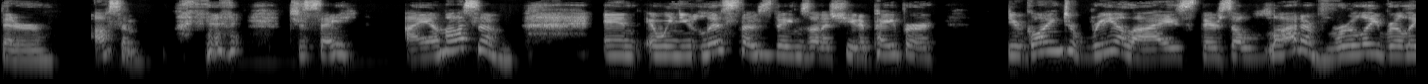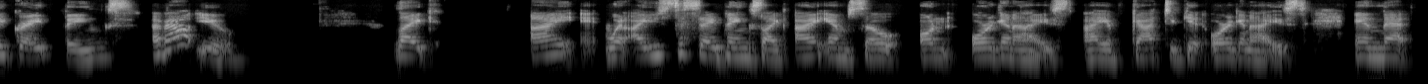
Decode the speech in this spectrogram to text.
that are awesome. just say, I am awesome. And, and when you list those things on a sheet of paper, you're going to realize there's a lot of really, really great things about you. Like I when I used to say things like I am so unorganized. I have got to get organized. And that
